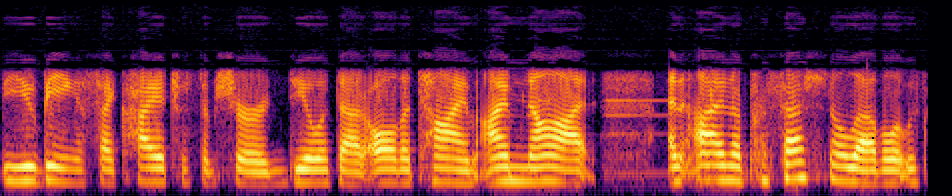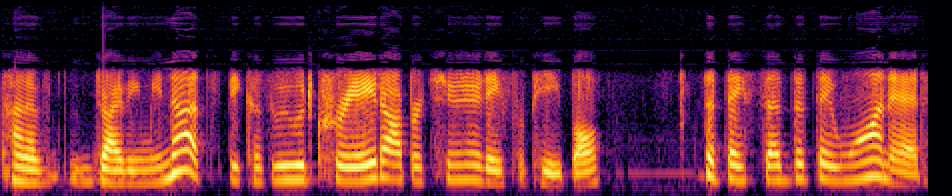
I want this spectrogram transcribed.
you being a psychiatrist I'm sure deal with that all the time. I'm not and on a professional level, it was kind of driving me nuts because we would create opportunity for people that they said that they wanted.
